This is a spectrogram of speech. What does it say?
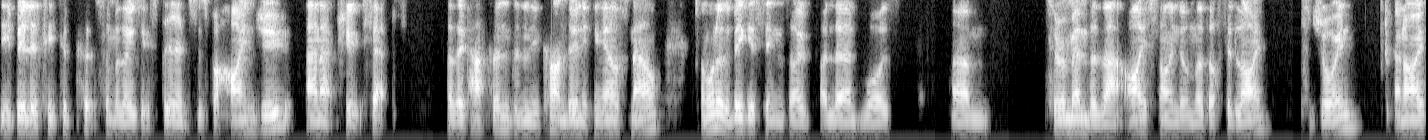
the ability to put some of those experiences behind you and actually accept that they've happened, and you can't do anything else now. And one of the biggest things I, I learned was um, to remember that I signed on the dotted line to join, and I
